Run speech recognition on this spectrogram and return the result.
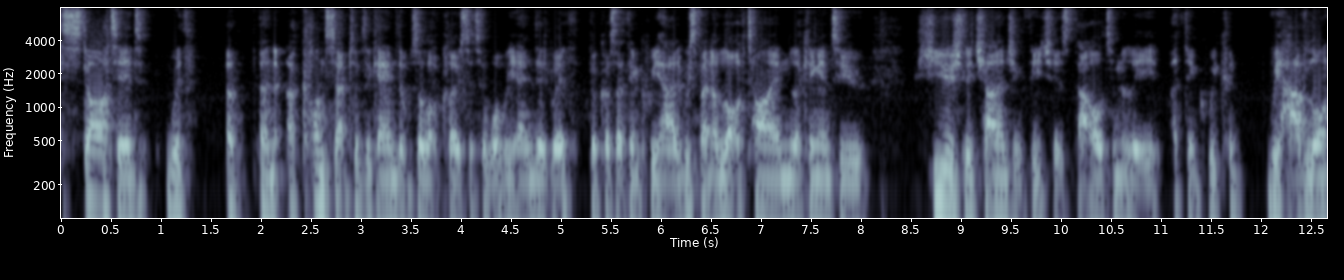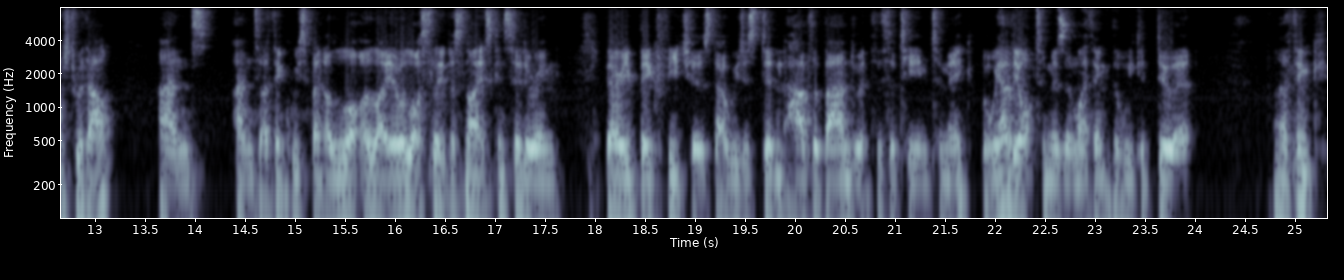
started with a, an, a concept of the game that was a lot closer to what we ended with, because I think we had we spent a lot of time looking into hugely challenging features that ultimately I think we could we have launched without, and and I think we spent a lot of like a lot of sleepless nights considering very big features that we just didn't have the bandwidth as a team to make. But we had the optimism, I think, that we could do it. And I think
